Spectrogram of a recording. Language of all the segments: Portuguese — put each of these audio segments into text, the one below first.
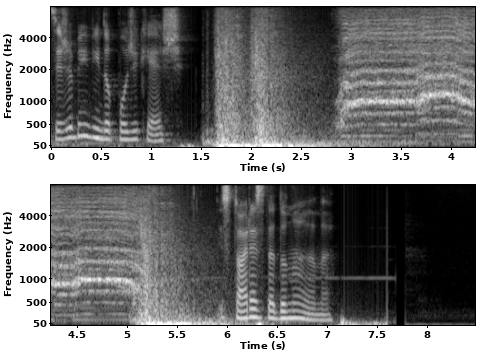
Seja bem-vindo ao podcast. Histórias da Dona Ana.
